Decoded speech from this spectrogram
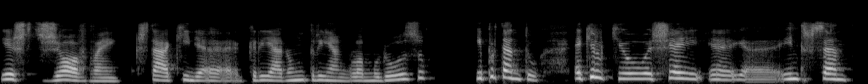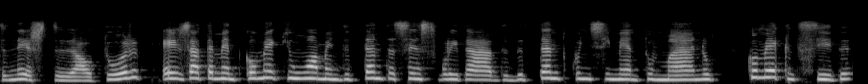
este jovem que está aqui a criar um triângulo amoroso e, portanto, aquilo que eu achei eh, interessante neste autor é exatamente como é que um homem de tanta sensibilidade, de tanto conhecimento humano, como é que decide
